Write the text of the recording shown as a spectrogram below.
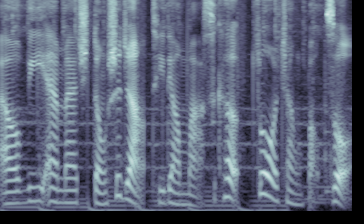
，LVMH 董事长踢掉马斯克坐上宝座。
